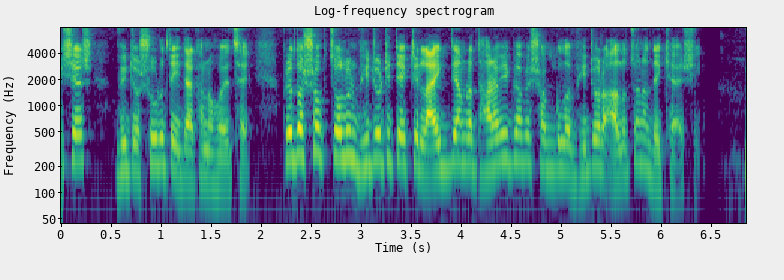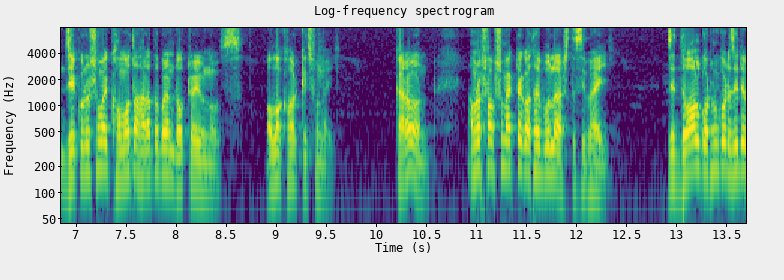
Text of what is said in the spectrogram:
বিশেষ ভিডিও শুরুতেই দেখানো হয়েছে। প্রিয় দর্শক, চলুন ভিডিওটিতে একটি লাইক দিয়ে আমরা ধারাবাহিকভাবে সবগুলো ভিডিওর আলোচনা দেখে আসি। যে কোনো সময় ক্ষমতা হারাতে পারেন ডক্টর ইউনুস। অবাক হওয়ার কিছু নাই। কারণ, আমরা সবসময় একটা কথাই বলে আসতেছি ভাই, যে দল গঠন করে, যেটা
